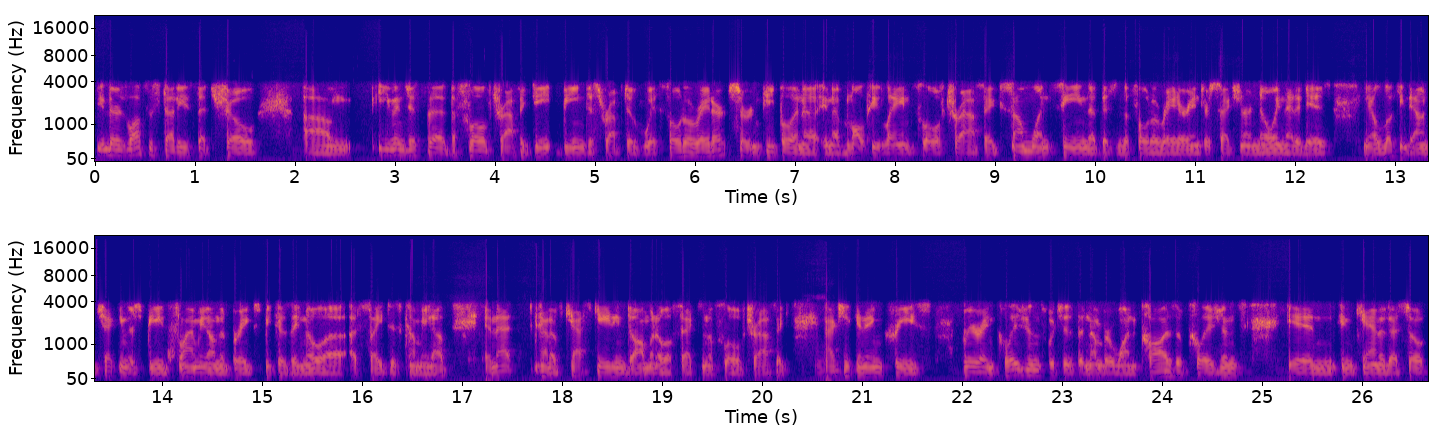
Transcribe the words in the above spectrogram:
there's lots of studies that show um, even just the, the flow of traffic de- being disruptive with photo radar. Certain people in a in a multi-lane flow of traffic, someone seeing that this is a photo radar intersection or knowing that it is, you know, looking down, checking their speed, slamming on the brakes because they know a, a site is coming up, and that kind of cascading domino effect in the flow of traffic actually can increase rear-end collisions, which is the number one cause of collisions in in Canada. So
